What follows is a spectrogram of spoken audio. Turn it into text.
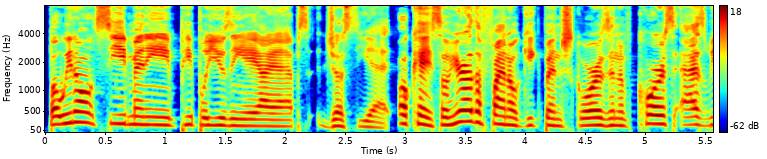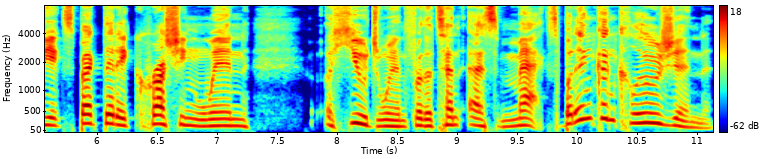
but we don't see many people using AI apps just yet. Okay, so here are the final Geekbench scores. And of course, as we expected, a crushing win, a huge win for the 10s Max. But in conclusion,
